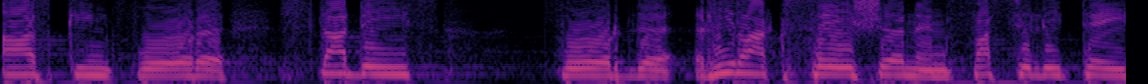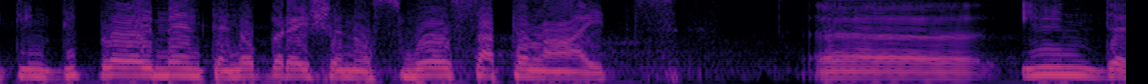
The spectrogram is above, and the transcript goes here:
asking for uh, studies for the relaxation and facilitating deployment and operation of small satellites uh, in the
